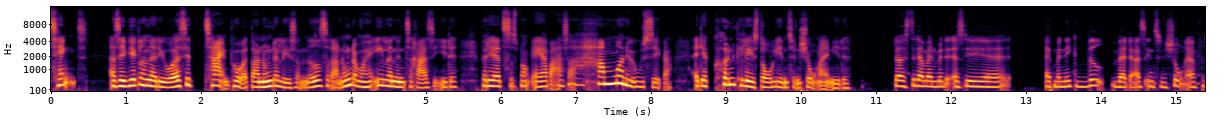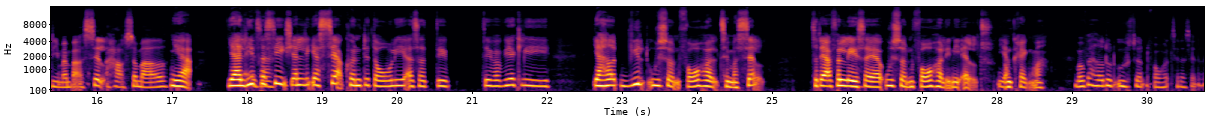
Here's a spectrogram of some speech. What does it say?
tænkt. Altså i virkeligheden er det jo også et tegn på, at der er nogen, der læser med, så der er nogen, der må have en eller anden interesse i det. På det her tidspunkt er jeg bare så hamrende usikker, at jeg kun kan læse dårlige intentioner ind i det. Det er også det der, man, men, altså det, øh, at man ikke ved, hvad deres intention er, fordi man bare selv har så meget. Ja, ja lige Altså- præcis. Jeg, jeg ser kun det dårlige. Altså det, det var virkelig... Jeg havde et vildt usundt forhold til mig selv, så derfor læser jeg usunde forhold ind i alt ja. omkring mig. Hvorfor havde du et usundt forhold til dig selv?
